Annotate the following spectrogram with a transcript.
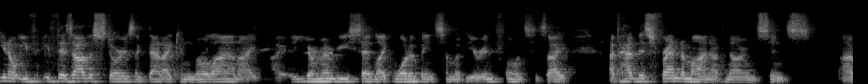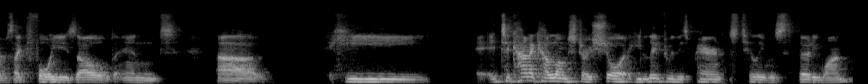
you know if, if there's other stories like that I can rely on. I, I you remember you said like what have been some of your influences? I I've had this friend of mine I've known since I was like four years old, and uh, he, to kind of cut a long story short, he lived with his parents till he was 31.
